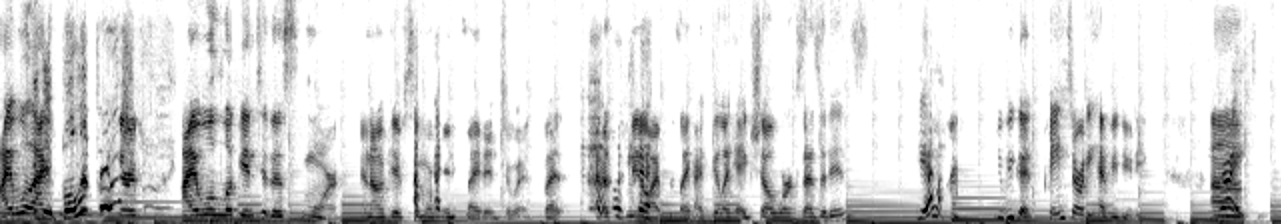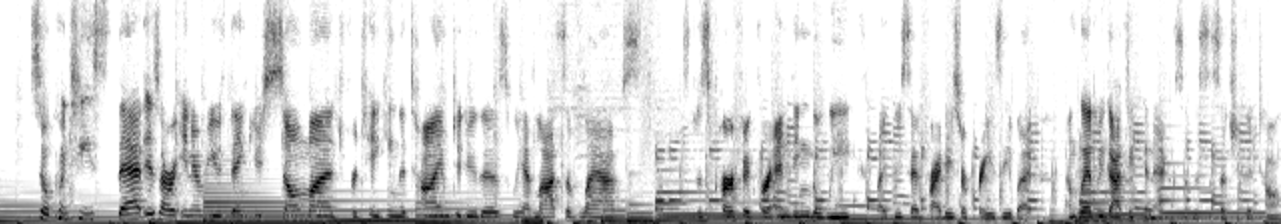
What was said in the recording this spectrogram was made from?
I will. It bulletproof? I will look into this more and I'll give some more insight into it. But as okay. you know, I was like, I feel like eggshell works as it is. Yeah. You'll be good. Paint's already heavy duty. Um, right. So, Quintece, that is our interview. Thank you so much for taking the time to do this. We had lots of laughs. It was perfect for ending the week. Like we said, Fridays are crazy, but I'm glad we got to connect. So, this is such a good talk.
